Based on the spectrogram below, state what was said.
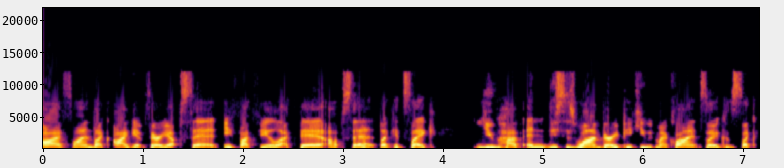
I find like I get very upset if I feel like they're upset, like it's like you have, and this is why I'm very picky with my clients though, because like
